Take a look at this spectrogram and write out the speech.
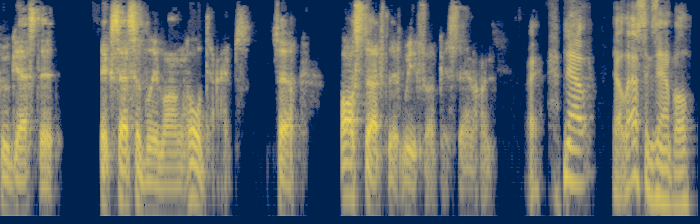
who guessed it excessively long hold times. So all stuff that we focus in on. Right. Now that last example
